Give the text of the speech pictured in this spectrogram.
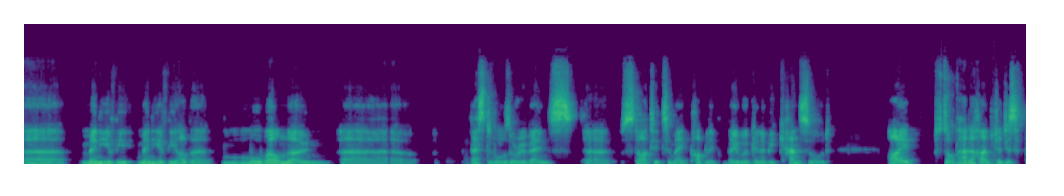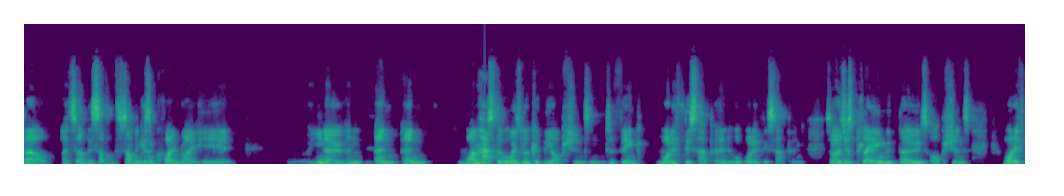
uh, many of the many of the other more well-known uh, festivals or events uh, started to make public they were going to be cancelled. I sort of had a hunch. I just felt i felt there's something, something isn't quite right here you know and and and one has to always look at the options and to think, what if this happened or what if this happened? So I was just playing with those options. What if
